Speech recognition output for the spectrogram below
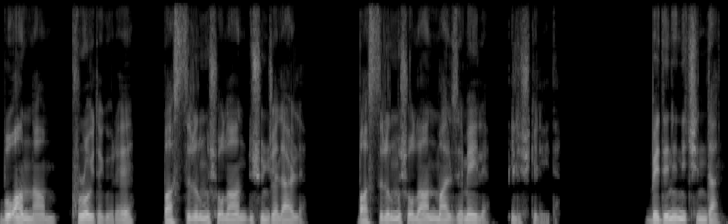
Bu anlam Freud'a göre bastırılmış olan düşüncelerle, bastırılmış olan malzemeyle ilişkiliydi. Bedenin içinden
